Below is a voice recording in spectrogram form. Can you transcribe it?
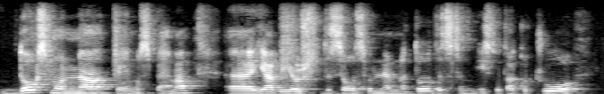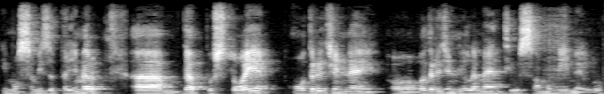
dok smo na temu spema, e, ja bih još da se osvrnem na to da sam isto tako čuo, imao sam i za primer, da postoje određene, određeni elementi u samom e-mailu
